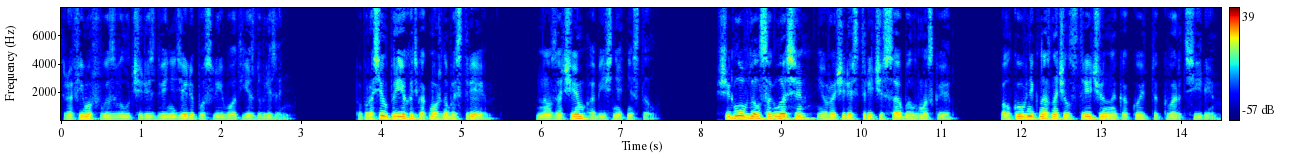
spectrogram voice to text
Трофимов вызвал через две недели после его отъезда в Рязань. Попросил приехать как можно быстрее, но зачем, объяснять не стал. Щеглов дал согласие и уже через три часа был в Москве. Полковник назначил встречу на какой-то квартире.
